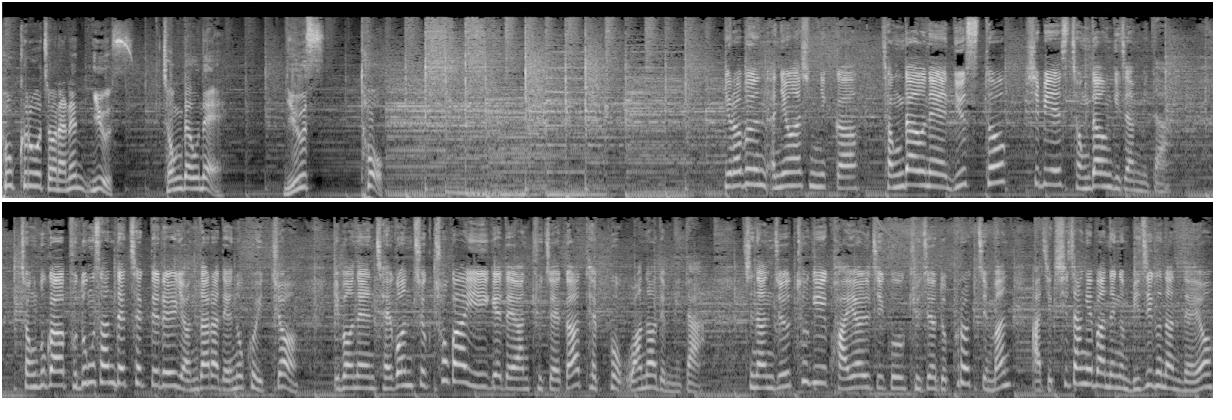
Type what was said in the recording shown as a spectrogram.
토크로 전하는 뉴스 정다운의 뉴스 톡 여러분 안녕하십니까 정다운의 뉴스 톡 CBS 정다운 기자입니다. 정부가 부동산 대책들을 연달아 내놓고 있죠. 이번엔 재건축 초과 이익에 대한 규제가 대폭 완화됩니다. 지난주 투기 과열지구 규제도 풀었지만 아직 시장의 반응은 미지근한데요.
